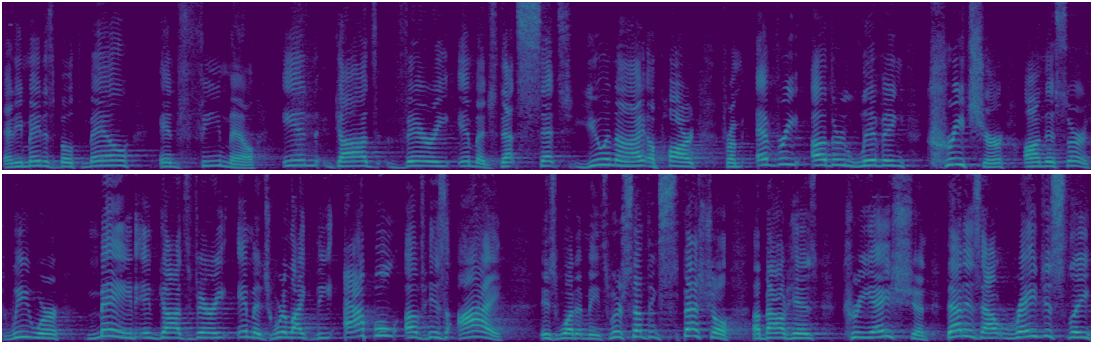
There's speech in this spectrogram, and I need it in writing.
And he made us both male and female in God's very image. That sets you and I apart from every other living creature on this earth. We were made in God's very image. We're like the apple of his eye is what it means. There's something special about his creation. That is outrageously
